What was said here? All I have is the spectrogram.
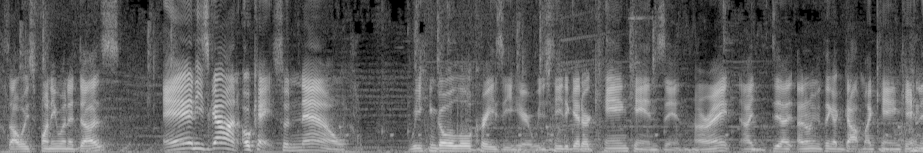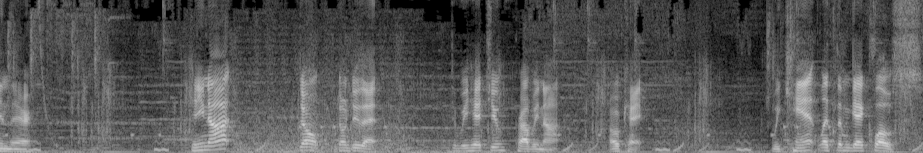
It's always funny when it does. And he's gone. Okay, so now we can go a little crazy here. We just need to get our can-cans in, all right? I, I don't even think I got my can-can in there. Can you not? Don't, don't do that. Did we hit you? Probably not. Okay. We can't let them get close.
